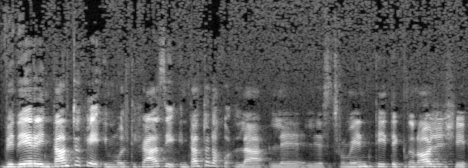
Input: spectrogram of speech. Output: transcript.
vedere intanto che in molti casi, intanto la- la- le- gli strumenti tecnologici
